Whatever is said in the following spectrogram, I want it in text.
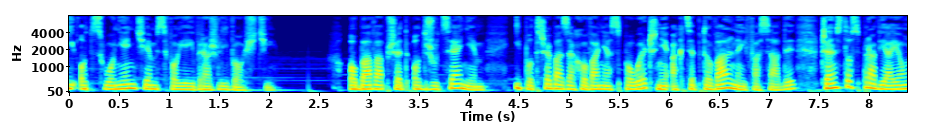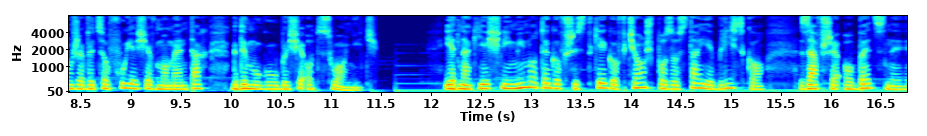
i odsłonięciem swojej wrażliwości. Obawa przed odrzuceniem i potrzeba zachowania społecznie akceptowalnej fasady często sprawiają, że wycofuje się w momentach, gdy mógłby się odsłonić. Jednak jeśli mimo tego wszystkiego wciąż pozostaje blisko, zawsze obecny,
